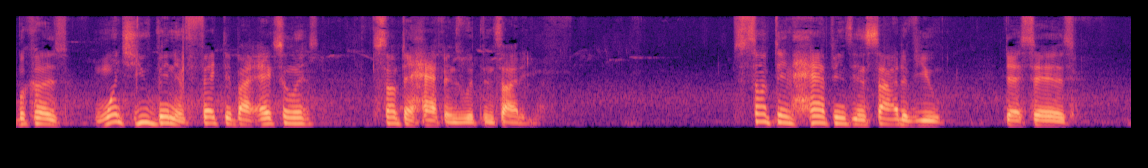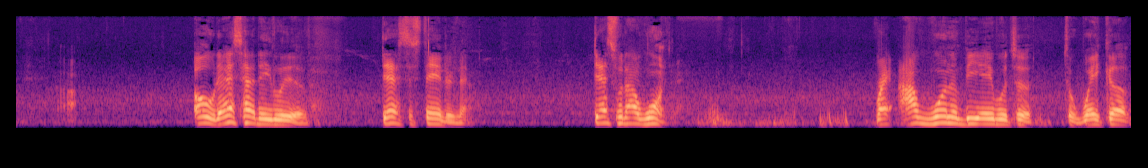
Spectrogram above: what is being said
Because once you've been infected by excellence, something happens with inside of you. Something happens inside of you that says, oh, that's how they live. That's the standard now. That's what I want. Right? I want to be able to, to wake up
